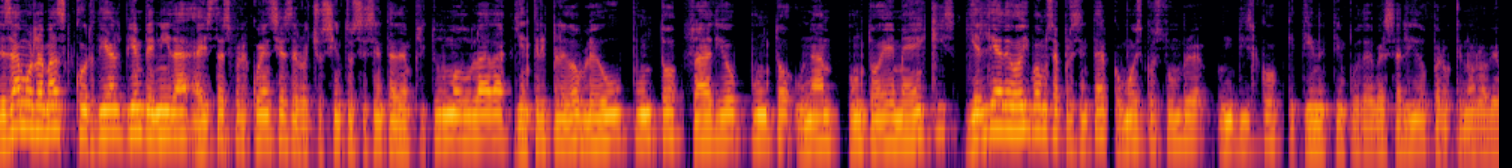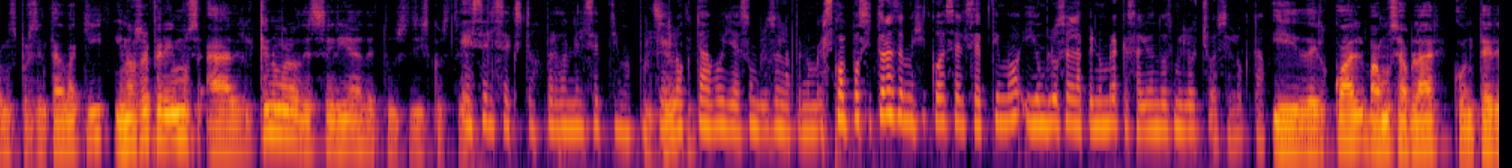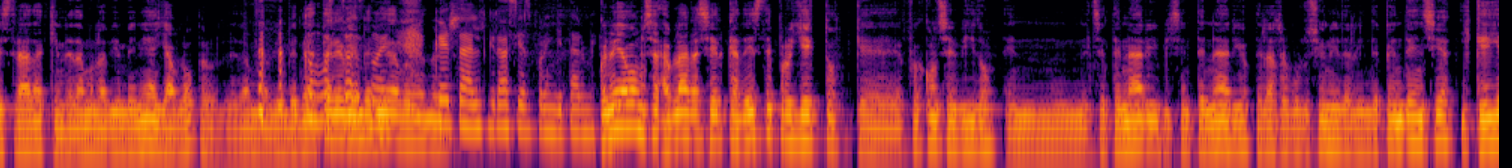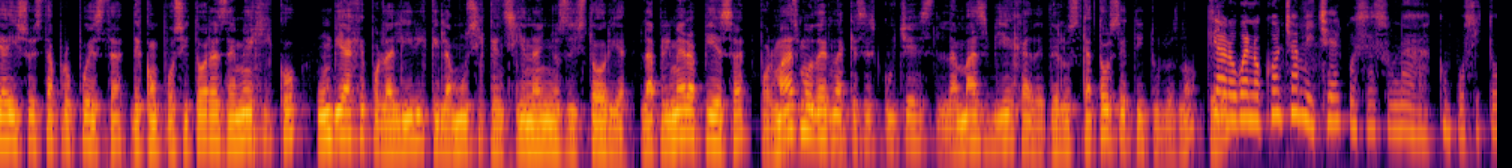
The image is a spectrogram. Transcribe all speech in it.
Les damos la más cordial bienvenida a estas frecuencias del 860 de amplitud modulada y en www.radio.unam.mx. Y el día de hoy vamos a presentar, como es costumbre, un disco que tiene tiempo de haber salido, pero que no lo habíamos presentado aquí. Y nos referimos al. ¿Qué número de serie de tus discos? Es el sexto, perdón, el séptimo, porque el, octavo ya es un blues en la penumbra. Compositoras de México es el séptimo y un blues en la penumbra que salió en 2008 es el octavo. Y del cual vamos a hablar con Estrada, a quien le damos la bienvenida. Ya habló, pero le damos la bienvenida. bienvenida ¿Qué tal? Gracias por invitarme. Con ella vamos a hablar acerca de este proyecto que fue concebido en el centenario y bicentenario de la Revolución y de la Independencia y que ella hizo esta propuesta de compositoras de México, un viaje por la lírica y la música en 100 años de historia. La primera pieza, por más moderna que se escuche, es la más vieja de, de los 14 títulos, ¿no? Claro, bueno, Concha Michel pues es una compositora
